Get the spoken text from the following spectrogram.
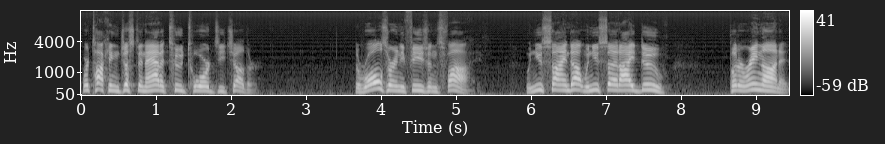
We're talking just an attitude towards each other. The roles are in Ephesians 5. When you signed up, when you said, I do, Put a ring on it.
